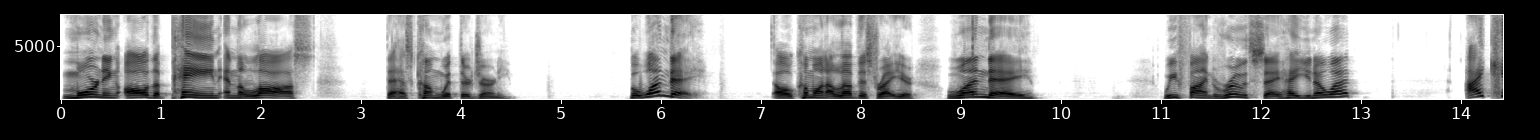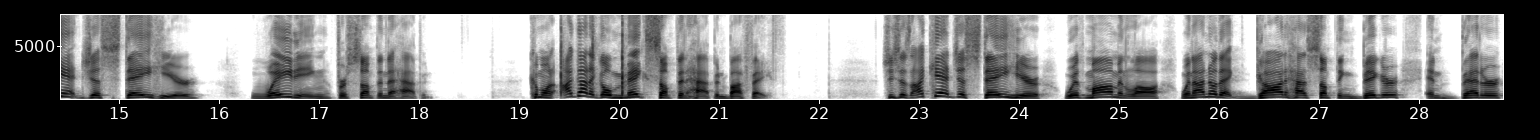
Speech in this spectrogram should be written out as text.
mourning all the pain and the loss that has come with their journey. But one day, Oh, come on. I love this right here. One day, we find Ruth say, Hey, you know what? I can't just stay here waiting for something to happen. Come on, I got to go make something happen by faith. She says, I can't just stay here with mom in law when I know that God has something bigger and better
